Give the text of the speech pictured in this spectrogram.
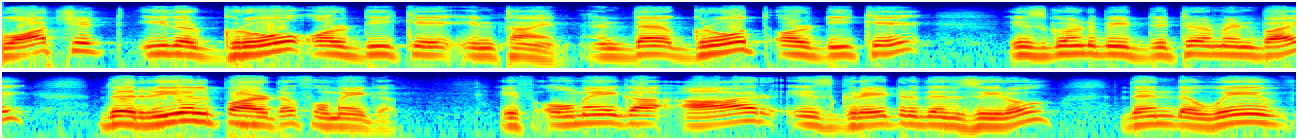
watch it either grow or decay in time and the growth or decay is going to be determined by the real part of omega if omega r is greater than 0 then the wave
